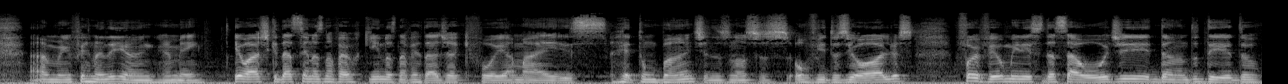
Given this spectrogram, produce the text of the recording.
amém, Fernanda Young, amém. Eu acho que das cenas nova-iorquinas, na verdade, a que foi a mais retumbante nos nossos ouvidos e olhos foi ver o ministro da Saúde dando dedo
